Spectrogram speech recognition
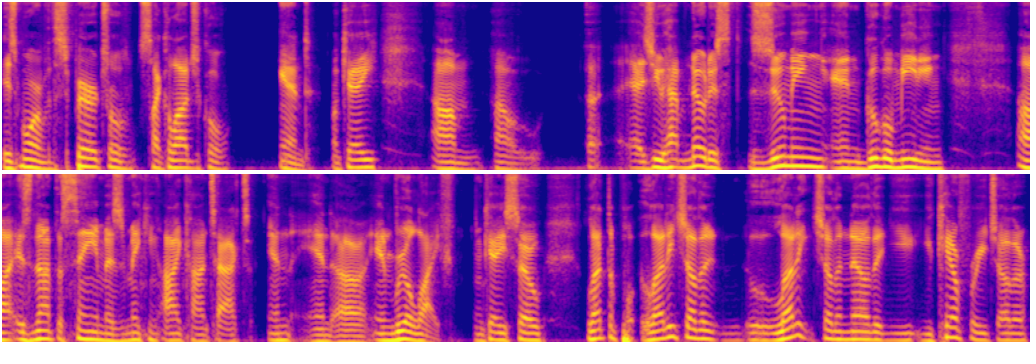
is more of the spiritual, psychological end, okay? Um, uh, uh, as you have noticed, Zooming and Google Meeting uh, is not the same as making eye contact in, and, uh, in real life, okay? So let the let each other let each other know that you you care for each other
